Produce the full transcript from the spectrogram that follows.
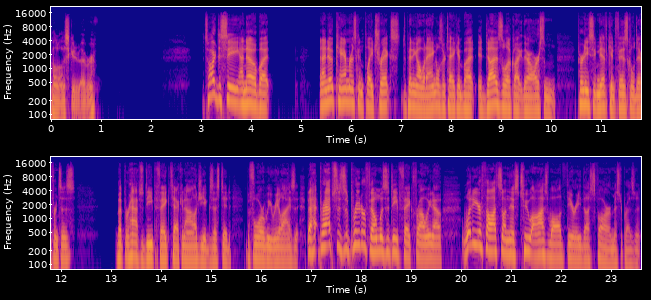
Hold on, scoot it over. It's hard to see, I know, but and I know cameras can play tricks depending on what angles are taken, but it does look like there are some pretty significant physical differences. But perhaps deep fake technology existed before we realized it. But perhaps the Zapruder film was a deep fake from, we know. What are your thoughts on this two Oswald theory thus far, Mr. President?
